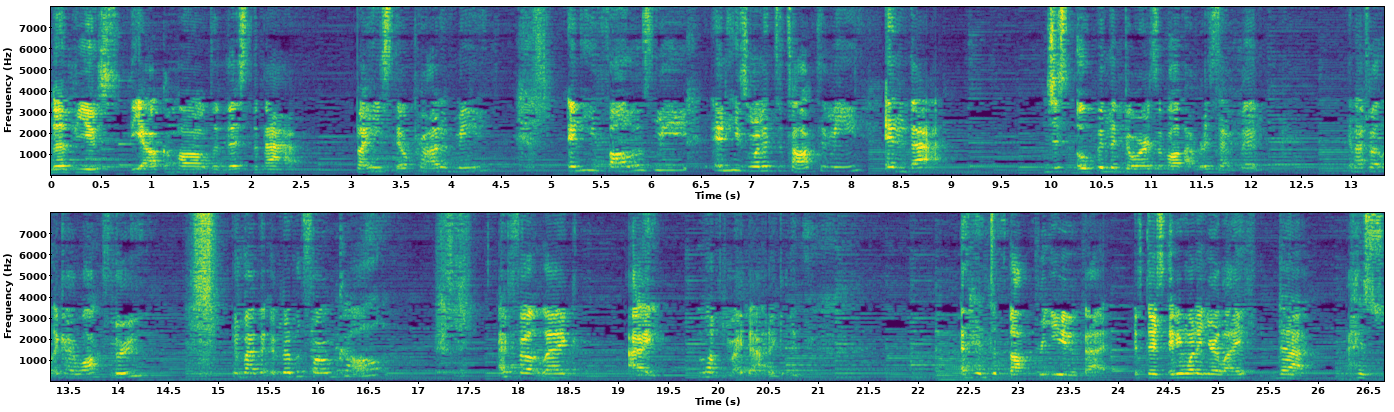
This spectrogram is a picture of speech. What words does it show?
the abuse, the alcohol, the this, the that. But he's still proud of me. And he follows me and he's wanted to talk to me. And that just opened the doors of all that resentment. And I felt like I walked through. And by the end of the phone call, I felt like I loved my dad again. A hint of thought for you that if there's anyone in your life that has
